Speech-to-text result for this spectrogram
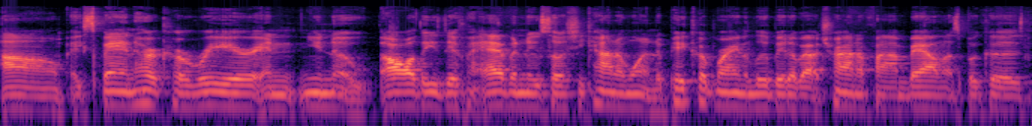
um, expand her career and you know all these different avenues. So she kind of wanted to pick her brain a little bit about trying to find balance because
